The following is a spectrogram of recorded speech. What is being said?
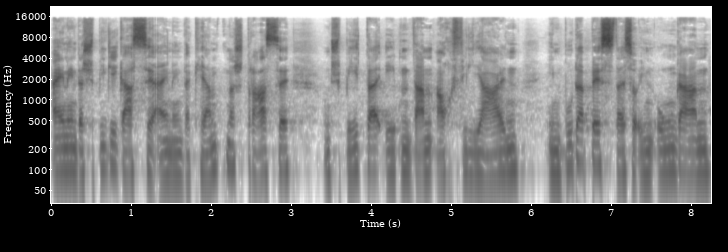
eine in der Spiegelgasse, eine in der Kärntner Straße und später eben dann auch Filialen in Budapest, also in Ungarn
